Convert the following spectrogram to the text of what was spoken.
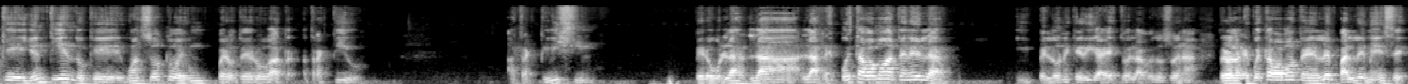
que yo entiendo que Juan Soto es un pelotero atractivo. Atractivísimo. Pero la, la, la respuesta vamos a tenerla y perdone que diga esto, ¿verdad? No suena, pero la respuesta vamos a tenerla en par de meses.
